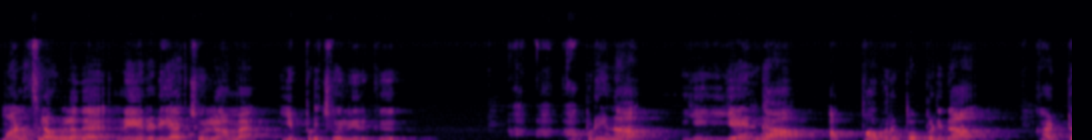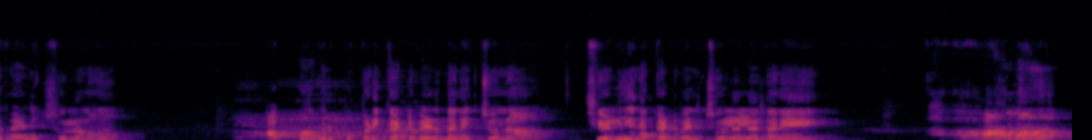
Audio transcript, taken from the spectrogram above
மனசில் உள்ளதை நேரடியாக சொல்லாமல் இப்படி சொல்லியிருக்கு. அப்படின்னா ஏ- அப்பா விருப்பப்படி தான் கட்டுவேன்னு சொல்லணும்? அப்பா விருப்பப்படி கட்டுவேன்னு தானே சொன்னா செளியனை கட்டுவேன்னு சொல்லலை தானே? ஆமாம்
